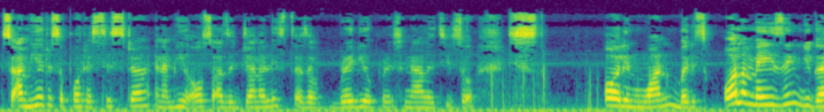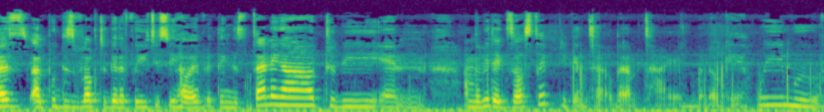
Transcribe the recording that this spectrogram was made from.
So I'm here to support her sister, and I'm here also as a journalist, as a radio personality. So just all in one, but it's all amazing. You guys, I'll put this vlog together for you to see how everything is turning out to be, and I'm a bit exhausted. You can tell that I'm tired, but okay, we move.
